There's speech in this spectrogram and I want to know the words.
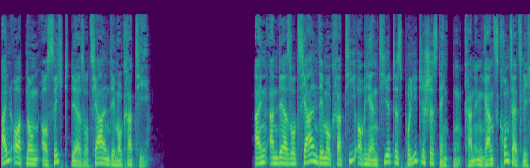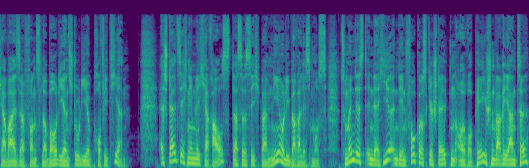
Einordnung aus Sicht der sozialen Demokratie ein an der sozialen Demokratie orientiertes politisches Denken kann in ganz grundsätzlicher Weise von Slobodians Studie profitieren. Es stellt sich nämlich heraus, dass es sich beim Neoliberalismus, zumindest in der hier in den Fokus gestellten europäischen Variante,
